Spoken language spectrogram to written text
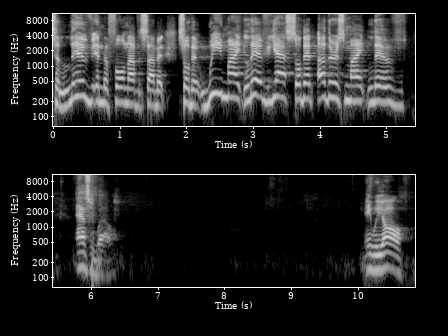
to live in the fullness of it, so that we might live, yes, so that others might live as well. May we all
